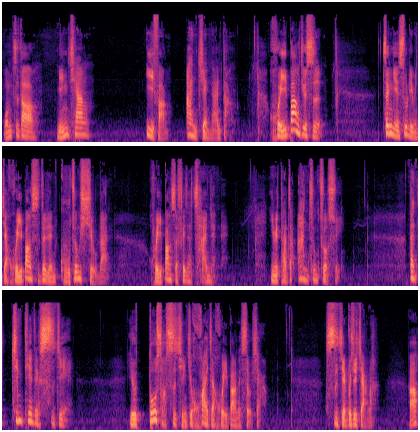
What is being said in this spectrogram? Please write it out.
我们知道明枪易防，暗箭难挡。毁谤就是真言书里面讲，毁谤使得人骨中朽烂。毁谤是非常残忍的，因为他在暗中作祟。但今天这个世界有多少事情就坏在毁谤的手下？世界不去讲了啊！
